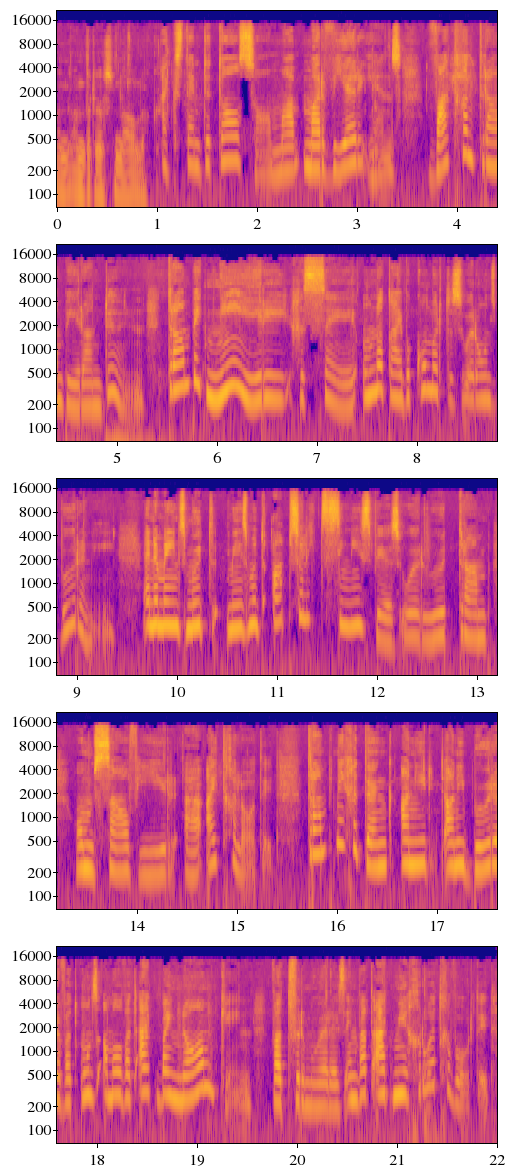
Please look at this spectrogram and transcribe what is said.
in internasionaal ook. Ek stem totaal saam, maar maar weer eens, wat gaan Trump hieraan doen? Trump het nie hierdie gesê omdat hy bekommerd is oor ons boere nie. En 'n mens moet mens moet absoluut sinies wees oor hoe Trump homself hier uh, uitgelaat het. Trump nie gedink aan hier aan die boere wat ons almal wat ek by naam ken wat vermoor is en wat ek mee groot geword het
